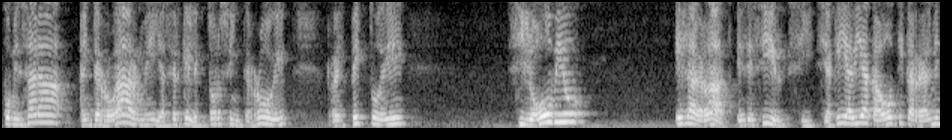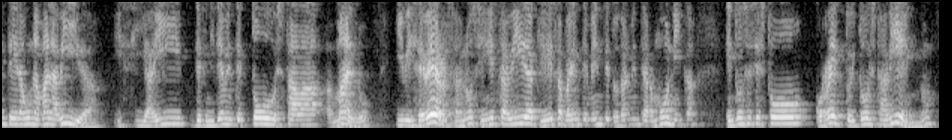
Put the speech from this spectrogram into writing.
comenzar a interrogarme y hacer que el lector se interrogue respecto de si lo obvio es la verdad, es decir, si, si aquella vida caótica realmente era una mala vida y si ahí definitivamente todo estaba malo y viceversa, ¿no? Si en esta vida que es aparentemente totalmente armónica, entonces es todo correcto y todo está bien, ¿no?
